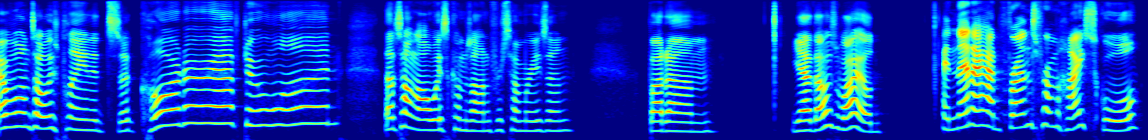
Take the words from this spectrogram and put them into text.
Everyone's always playing it's a quarter after one. That song always comes on for some reason. But um yeah, that was wild. And then I had friends from high school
